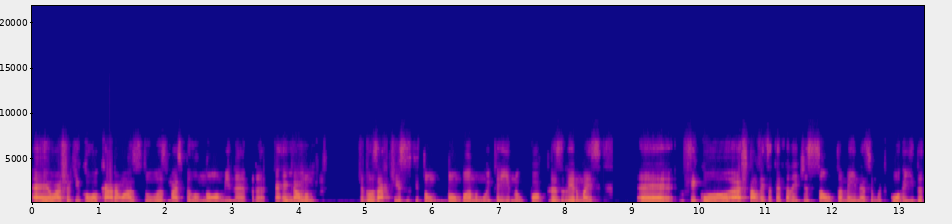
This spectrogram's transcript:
É, eu acho que colocaram as duas mais pelo nome, né? Pra carregar Uhum. o nome de duas artistas que estão bombando muito aí no pop brasileiro, mas é, ficou, acho que talvez até pela edição também, né? Ser muito corrida,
